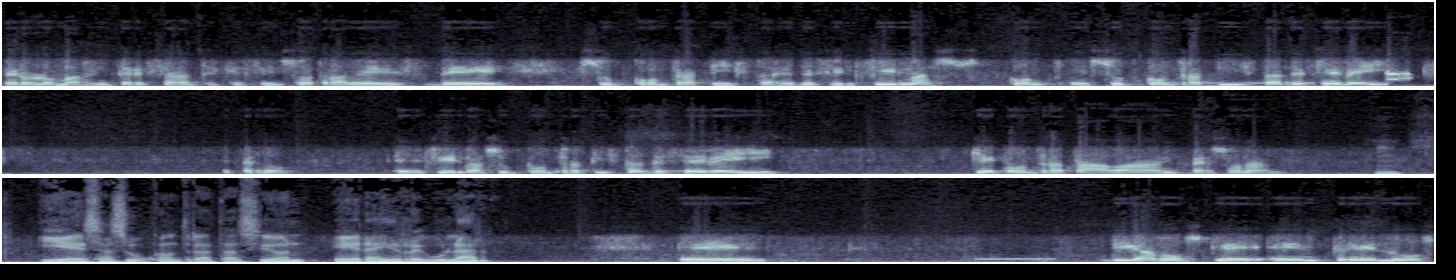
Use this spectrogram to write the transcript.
pero lo más interesante es que se hizo a través de subcontratistas, es decir, firmas eh, subcontratistas de CBI, eh, perdón, firmas subcontratistas de CBI que contrataban personal. Mm. ¿Y esa subcontratación era irregular? Digamos que entre los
